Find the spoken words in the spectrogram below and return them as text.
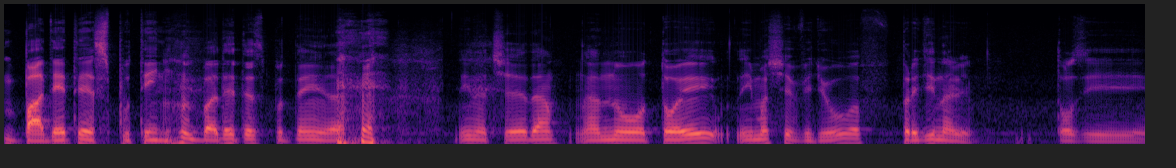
бадете спотени. Бъдете спотени, да. Иначе, да. Но той имаше видео в преди, нали, този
